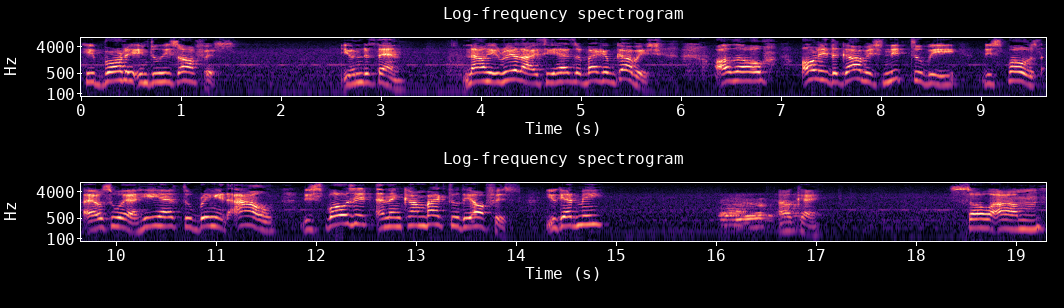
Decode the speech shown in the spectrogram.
He brought it into his office. You understand? Now he realized he has a bag of garbage. Although only the garbage needs to be disposed elsewhere, he has to bring it out, dispose it, and then come back to the office. You get me? Yeah. Okay. So, um,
